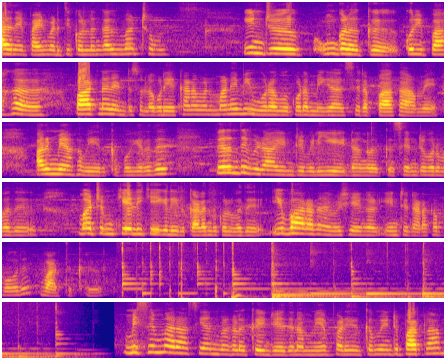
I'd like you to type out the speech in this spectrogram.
அதனை பயன்படுத்தி கொள்ளுங்கள். மற்றும் இன்று உங்களுக்கு குறிப்பாக பார்ட்னர் என்று சொல்லக்கூடிய கணவன் மனைவி உறவு கூட மிக சிறப்பாக அமை அருமையாகவே இருக்கப் போகிறது. விருந்து விழா என்று வெளியே இடங்களுக்கு சென்று வருவது மற்றும் கேளிக்கைகளில் கலந்து கொள்வது இவ்வாறான விஷயங்கள் இன்று நடக்கப் போகுது. வாழ்த்துக்கள். மிசிம்ம ராசி அன்பர்களுக்கு இன்றைய தினம் எப்படி இருக்கும் என்று பார்க்கலாம்.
